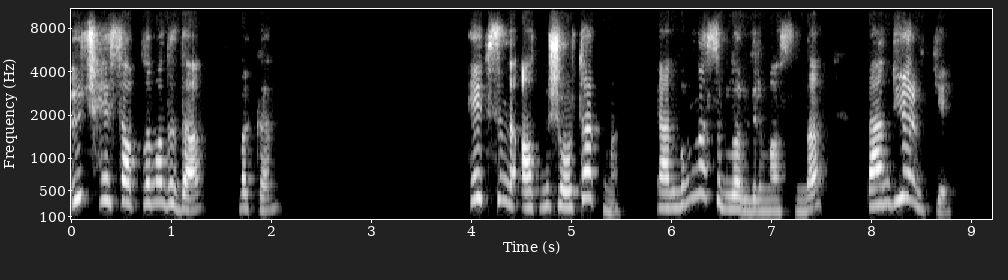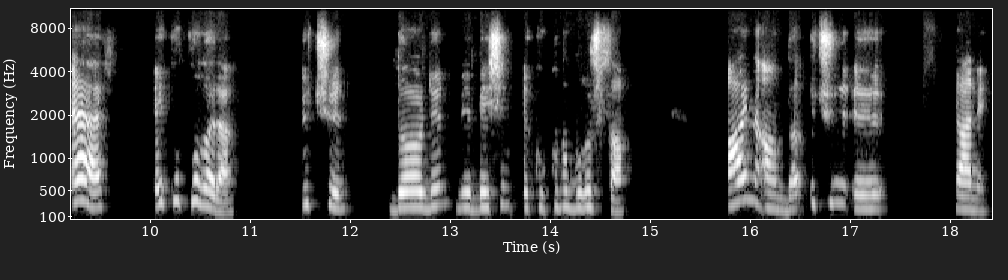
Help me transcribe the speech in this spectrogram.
3 hesaplamada da bakın hepsinde 60 ortak mı? Yani bunu nasıl bulabilirim aslında? Ben diyorum ki eğer ekok olarak 3'ün, 4'ün ve 5'in ekokunu bulursam aynı anda 3'ün e, yani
